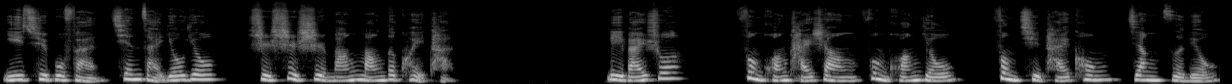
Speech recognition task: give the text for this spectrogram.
一去不返，千载悠悠，是世事茫茫的喟叹。李白说：“凤凰台上凤凰游。”凤去台空江自流，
